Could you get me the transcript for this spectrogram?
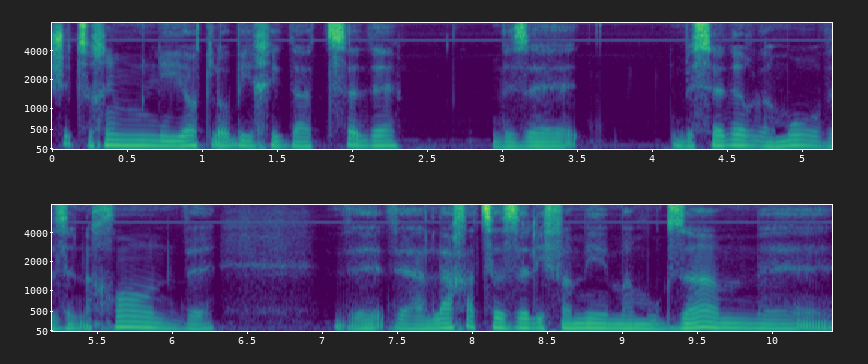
שצריכים להיות לא ביחידת שדה, וזה בסדר גמור, וזה נכון, ו, ו, והלחץ הזה לפעמים המוגזם, אה,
